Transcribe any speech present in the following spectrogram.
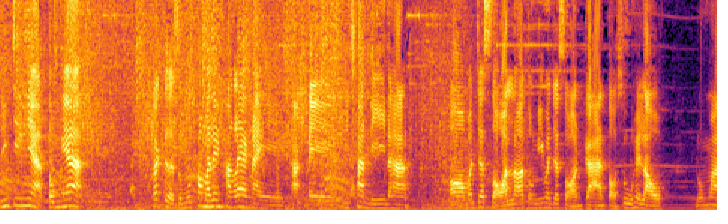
จริงๆเนี่ยตรงเนี้ยถ้าเกิดสมมุติเข้ามาเล่นครั้งแรกในในมิชชั่นนี้นะฮะอ๋อมันจะสอนแล้วตรงนี้มันจะสอนการต่อสู้ให้เราลงมา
